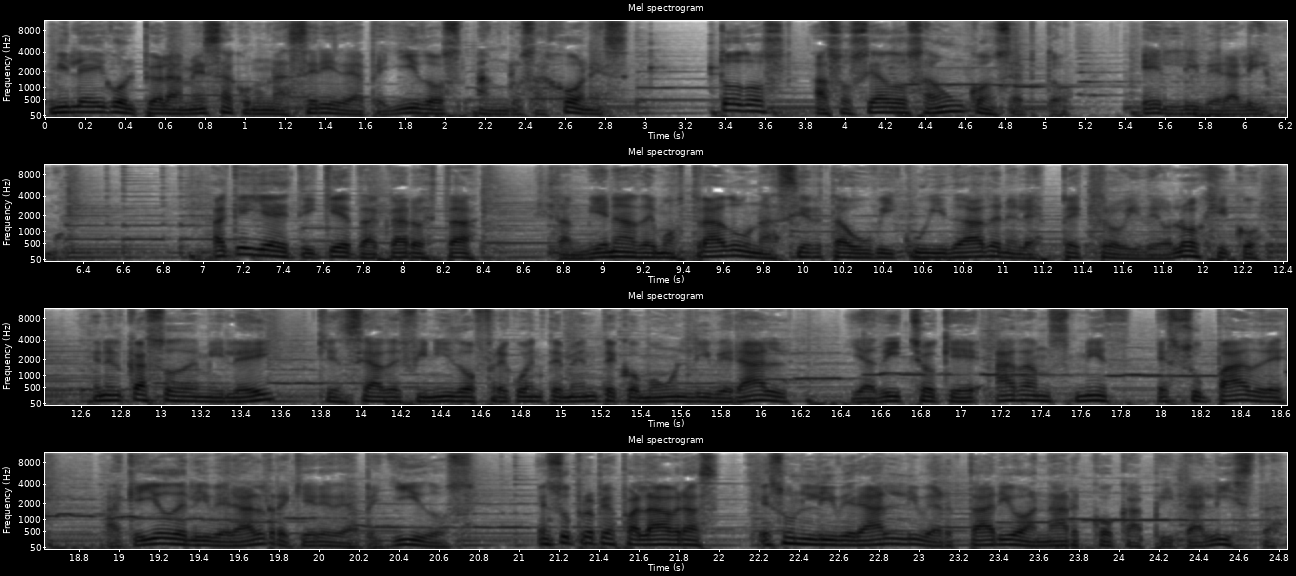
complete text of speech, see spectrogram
Milley golpeó la mesa con una serie de apellidos anglosajones, todos asociados a un concepto, el liberalismo. Aquella etiqueta, claro está, también ha demostrado una cierta ubicuidad en el espectro ideológico. En el caso de Milley, quien se ha definido frecuentemente como un liberal y ha dicho que Adam Smith es su padre, aquello de liberal requiere de apellidos. En sus propias palabras, es un liberal libertario anarcocapitalista.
